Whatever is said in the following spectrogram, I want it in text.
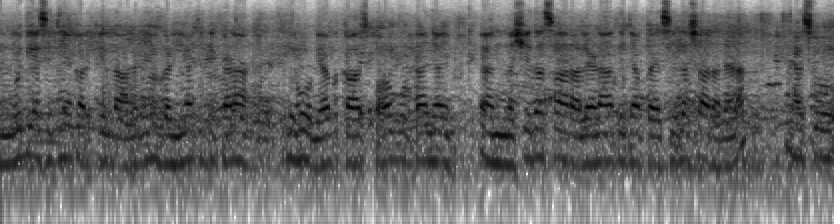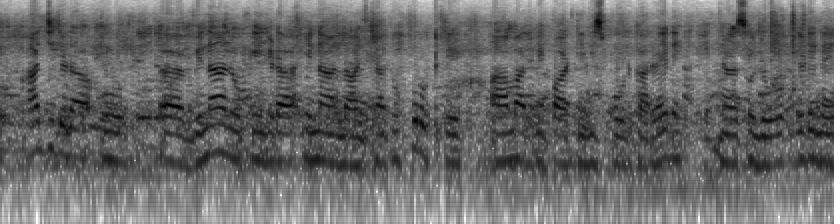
ਮੋਦੀਆਂ ਸਿੱਧੀਆਂ ਕਰਕੇ ਲਾ ਲੈਣੀਆਂ ਗਲੀਆਂ 'ਚ ਤੇ ਕਹਿਣਾ ਕਿ ਹੋ ਗਿਆ ਵਿਕਾਸ ਪਾਓ ਵੋਟਾਂ ਜਾਂ ਅ, ਨਸ਼ੇ ਦਾ ਸਹਾਰਾ ਲੈਣਾ ਤੇ ਜਾਂ ਪੈਸੇ ਦਾ ਸਹਾਰਾ ਲੈਣਾ ਅ, ਸੋ ਅੱਜ ਜਿਹੜਾ ਉਹ ਬਿਨਾਂ ਲੋਕੀ ਜਿਹੜਾ ਇਹਨਾਂ ਲਾਲਚਾਂ ਤੋਂ ਉੱਪਰ ਉੱਠ ਕੇ ਆਮ ਆਦਮੀ ਪਾਰਟੀ ਦੀ ਸਪੋਰਟ ਕਰ ਰਹੇ ਨੇ ਸੋ ਲੋਕ ਜਿਹੜੇ ਨੇ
